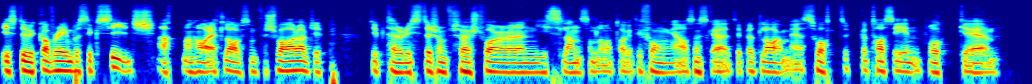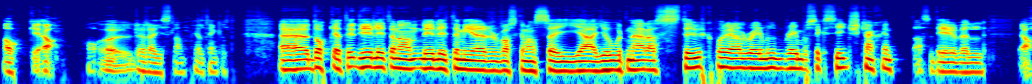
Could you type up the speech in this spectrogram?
i stuk av Rainbow Six Siege, att man har ett lag som försvarar typ typ terrorister som försvarar en gisslan som de har tagit till fånga och sen ska typ ett lag med SWAT ta sig in och, eh, och ja, rädda gisslan helt enkelt. Eh, dock att det är, lite, det är lite mer, vad ska man säga, jordnära stuk på Rainbow, Rainbow Six Siege. Kanske inte, alltså det är väl, ja,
